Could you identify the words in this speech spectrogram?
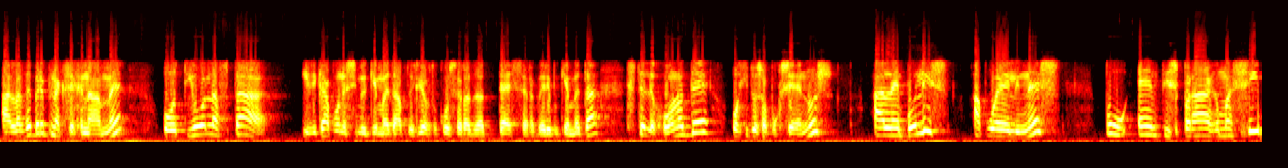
αλλά δεν πρέπει να ξεχνάμε ότι όλα αυτά, ειδικά από ένα σημείο και μετά, από το 1844 περίπου και μετά, στελεχώνονται όχι τόσο από ξένους, αλλά εμπολείς από Έλληνες που εν της πράγμαση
